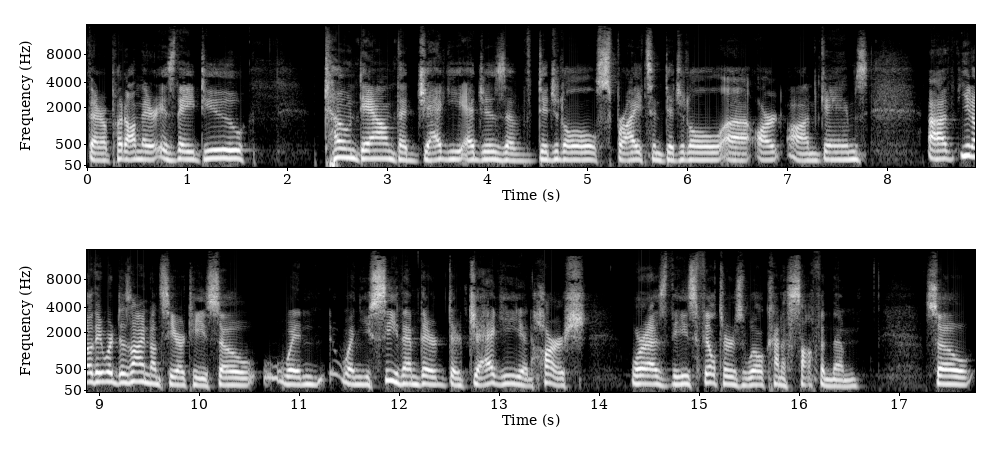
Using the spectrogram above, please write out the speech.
that are put on there is they do tone down the jaggy edges of digital sprites and digital uh, art on games. Uh, you know, they were designed on CRTs, so when when you see them, they're they're jaggy and harsh, whereas these filters will kind of soften them. So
